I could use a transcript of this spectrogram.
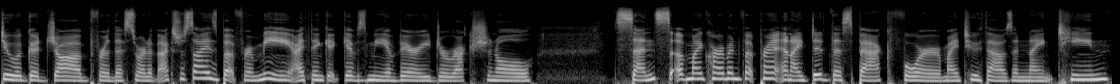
do a good job for this sort of exercise, but for me, I think it gives me a very directional sense of my carbon footprint. And I did this back for my 2019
